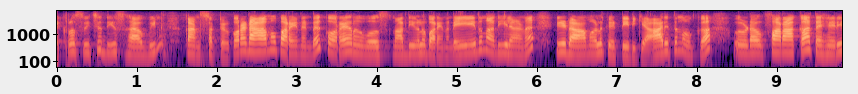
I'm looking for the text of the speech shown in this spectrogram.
across which these have been constructed കുറേ ഡാം പറയുന്നുണ്ട് കുറേ റിവേഴ്സ് നദികൾ പറയുന്നുണ്ട്. ഏത് നദിയിലാണ് ഈ ഡാമുകൾ കെട്ടിയിരിക്കുക? ആദ്യത്തെ നോക്കുക. ഇവിടെ ഫറാക്ക തെഹരി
